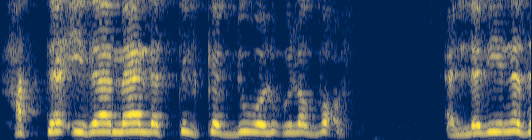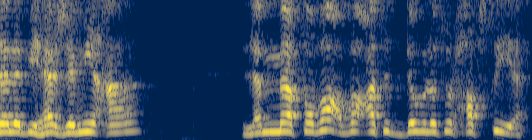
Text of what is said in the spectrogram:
حتى إذا مالت تلك الدول إلى الضعف الذي نزل بها جميعا لما تضعضعت الدولة الحفصية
